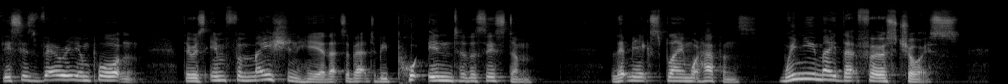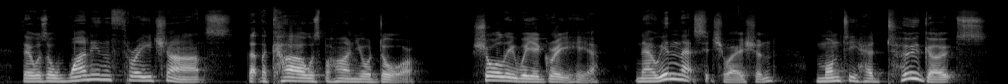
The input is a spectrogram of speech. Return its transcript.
This is very important. There is information here that's about to be put into the system. Let me explain what happens. When you made that first choice, there was a one in three chance that the car was behind your door. Surely we agree here. Now in that situation, Monty had two goats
